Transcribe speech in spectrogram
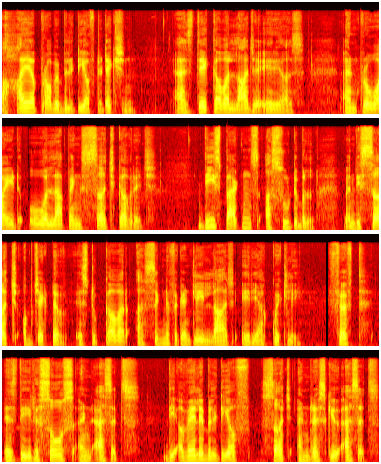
a higher probability of detection as they cover larger areas and provide overlapping search coverage. These patterns are suitable when the search objective is to cover a significantly large area quickly. Fifth is the resource and assets. The availability of search and rescue assets,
